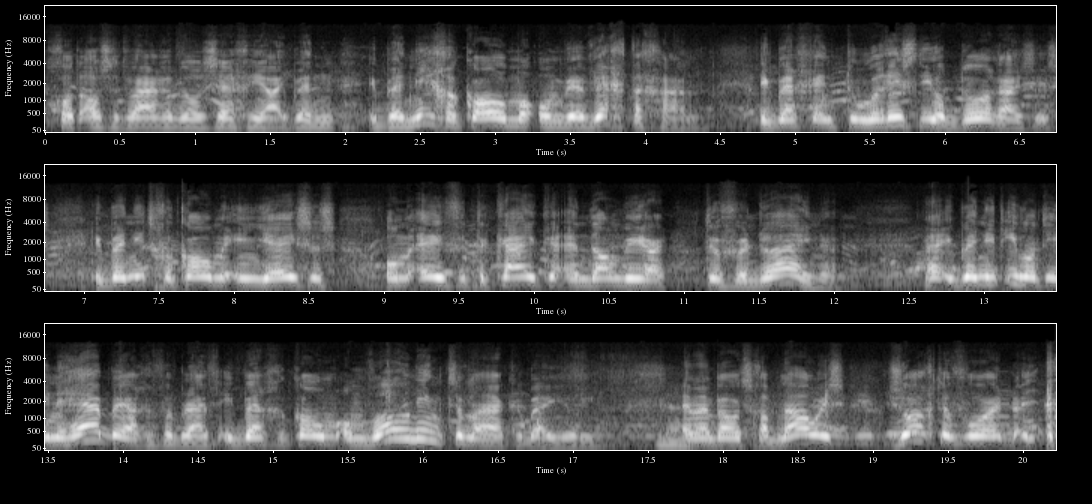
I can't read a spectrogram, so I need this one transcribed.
God als het ware wil zeggen, ja, ik ben, ik ben niet gekomen om weer weg te gaan. Ik ben geen toerist die op doorreis is. Ik ben niet gekomen in Jezus om even te kijken en dan weer te verdwijnen. Ik ben niet iemand die in herbergen verblijft. Ik ben gekomen om woning te maken bij jullie. En mijn boodschap nou is, zorg ervoor, dat je-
